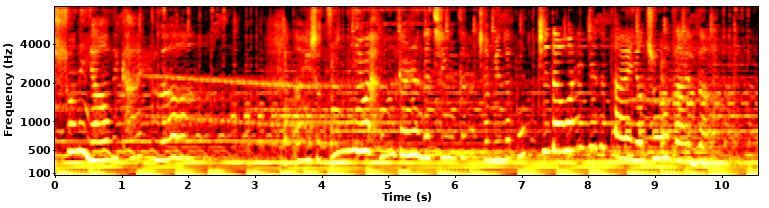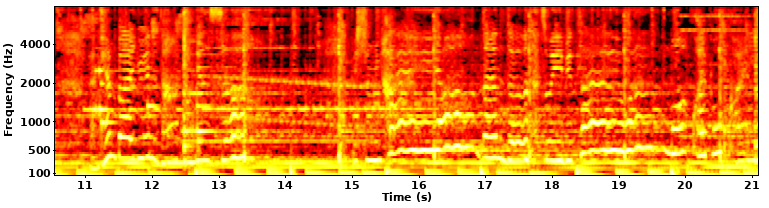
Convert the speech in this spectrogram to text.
说你要离开了，那一首自以为很感人的情歌，缠绵的不知道外面的太阳出来了，蓝天白云那种颜色，比生命还要难得，所以别再问我快不快乐，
